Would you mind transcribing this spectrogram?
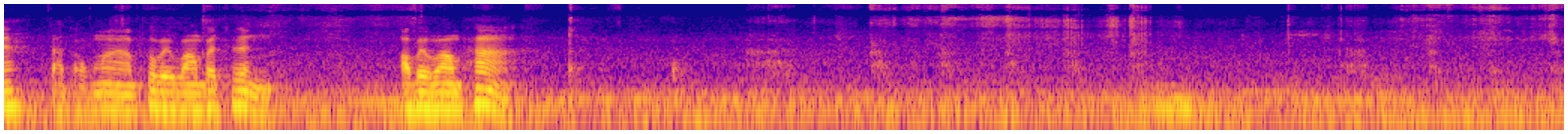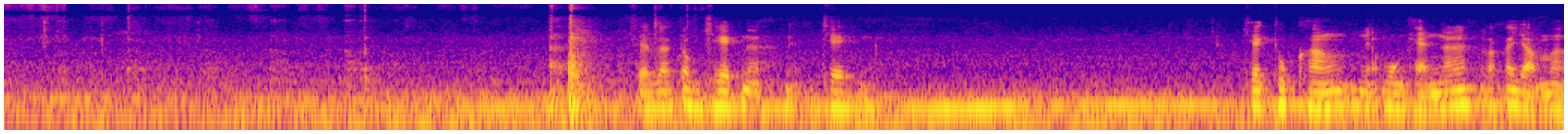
นะตัดออกมาเพื่อไปวางแพทเทิร์นเอาไปวางผ้า เสร็จแล้วต้องเช็คนะเนี่ยเช็ค เช็คทุกครั้งเนี่ยวงแขนนะ แล้วขยับมา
